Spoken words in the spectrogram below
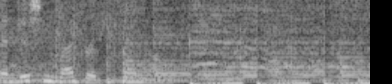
Bendition Records promo.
